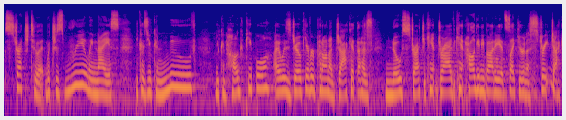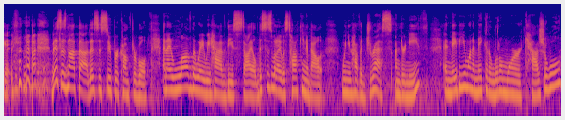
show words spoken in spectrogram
stretch to it, which is really nice because you can move, you can hug people. I always joke, you ever put on a jacket that has no stretch? You can't drive, you can't hug anybody. It's like you're in a straight jacket. this is not that. This is super comfortable. And I love the way we have these styled. This is what I was talking about when you have a dress underneath and maybe you wanna make it a little more casual.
